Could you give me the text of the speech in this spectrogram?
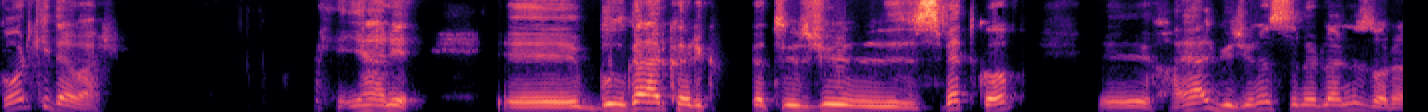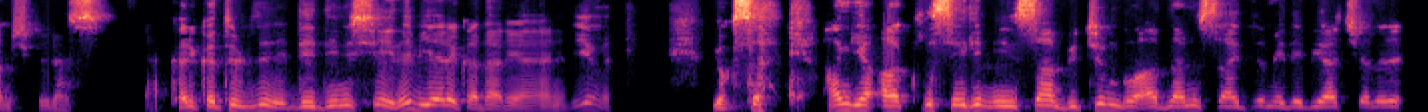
Gorki de var. yani e, Bulgar karikatürcü Svetkov e, hayal gücünün sınırlarını zorlamış biraz. Yani karikatür dediğiniz şey de bir yere kadar yani değil mi? Yoksa hangi aklı selim insan bütün bu adlarını saydığım edebiyatçıları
